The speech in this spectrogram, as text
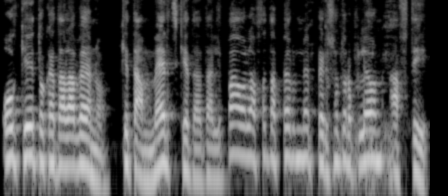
OK, okay, το καταλαβαίνω. Και τα merch και τα, τα λοιπά, όλα αυτά τα παίρνουν περισσότερο πλέον αυτοί.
